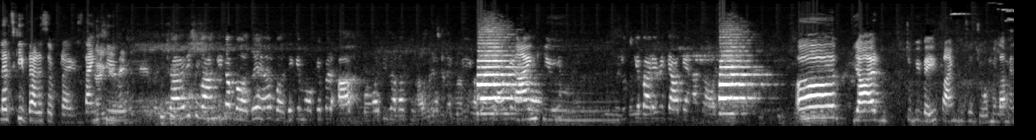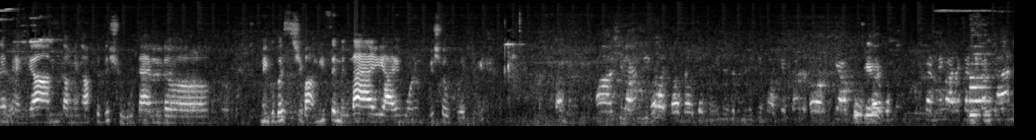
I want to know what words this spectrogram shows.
let's keep that a surprise thank, Thank you. you. शावरी शिवांगी का बर्थडे है और बर्थडे के मौके पर आप बहुत ही ज़्यादा खूबसूरत लग रही हो Thank you. लुक के बारे में क्या कहना चाहोगे uh, यार टू बी वेरी फ्रैंक मुझे जो मिला मैंने ले लिया I am coming after the shoot and मेरे को बस शिवांगी से मिलना है I want to wish her birthday uh, Shivangi का अ, जन्मदिन जन्मदिन के मौके पर क्या करने वाला करने का प्लान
